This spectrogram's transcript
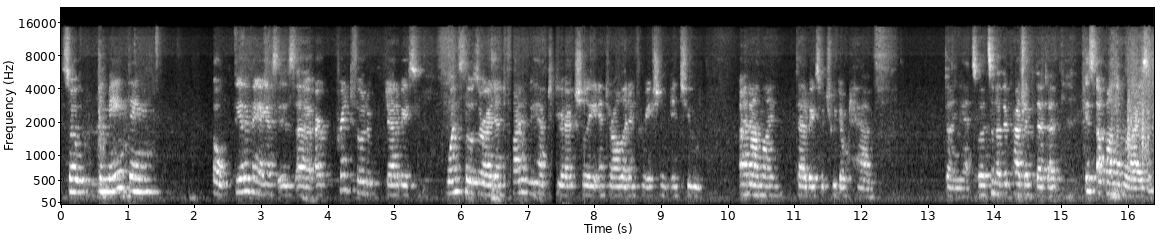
So the main thing, oh, the other thing I guess is uh, our print photo database. Once those are identified, we have to actually enter all that information into an online database, which we don't have done yet. So that's another project that uh, is up on the horizon.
